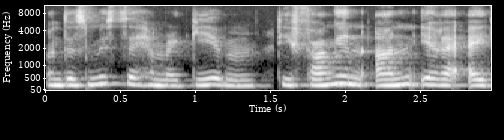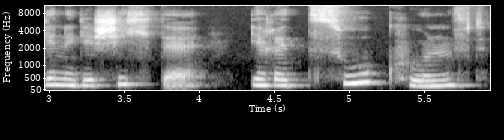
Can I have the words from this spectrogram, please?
und das müsste euch einmal geben, die fangen an, ihre eigene Geschichte, ihre Zukunft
